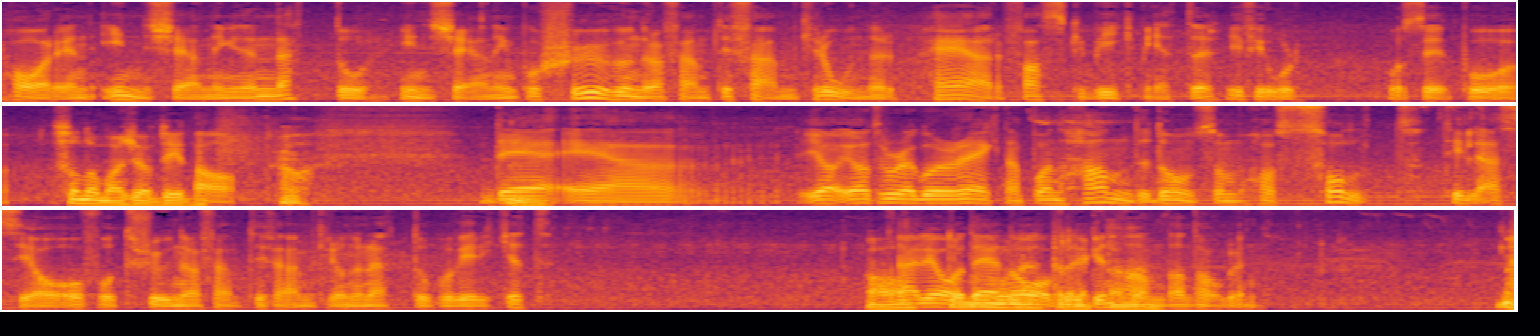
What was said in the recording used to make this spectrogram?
har en intjäning, en nettointjäning på 755 kronor per fast kubikmeter i fjol. På, på, som de har köpt in? Ja. Det är jag, jag, tror det går att räkna på en hand de som har sålt till SCA och fått 755 kronor netto på virket. Ja, Eller ja, de det är en avlugen hand antagligen.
